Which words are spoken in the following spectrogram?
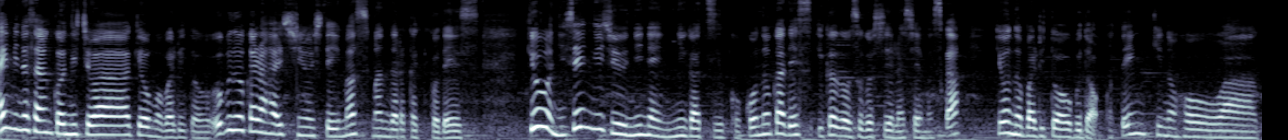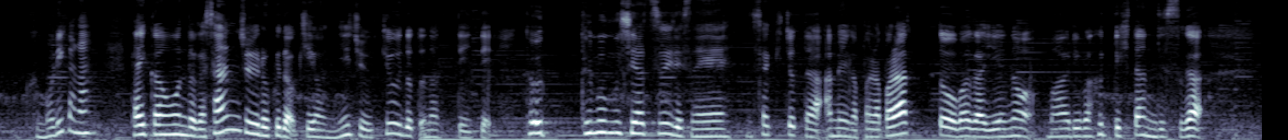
はい皆さんこんにちは。今日もバリ島ウブドから配信をしています。マンダラカキコです。今日は2022年2月9日です。いかがお過ごしでいらっしゃいますか？今日のバリ島ウブドお天気の方は曇りかな。体感温度が36度気温29度となっていてとっても蒸し暑いですね。さっきちょっと雨がパラパラっと我が家の周りは降ってきたんですが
